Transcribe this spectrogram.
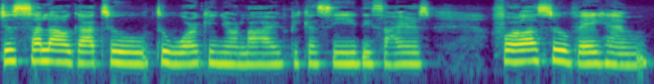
just allow God to, to work in your life because He desires for us to obey Him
